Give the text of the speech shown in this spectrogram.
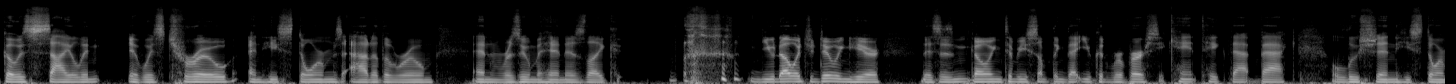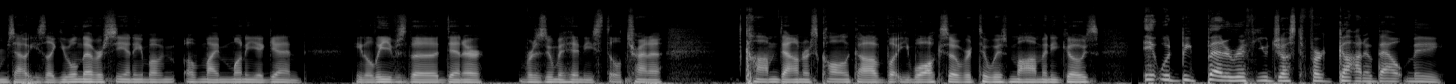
Goes silent. It was true. And he storms out of the room. And Razumikin is like, You know what you're doing here. This isn't going to be something that you could reverse. You can't take that back. luzin he storms out. He's like, You will never see any of my money again. He leaves the dinner. Razumikin, he's still trying to calm down Raskolnikov, but he walks over to his mom and he goes, It would be better if you just forgot about me.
